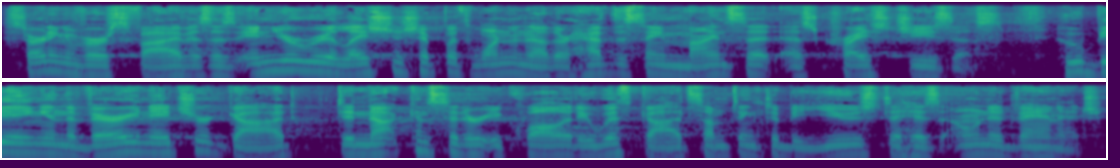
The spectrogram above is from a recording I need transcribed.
Starting in verse 5, it says, In your relationship with one another, have the same mindset as Christ Jesus, who, being in the very nature God, did not consider equality with God something to be used to his own advantage.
